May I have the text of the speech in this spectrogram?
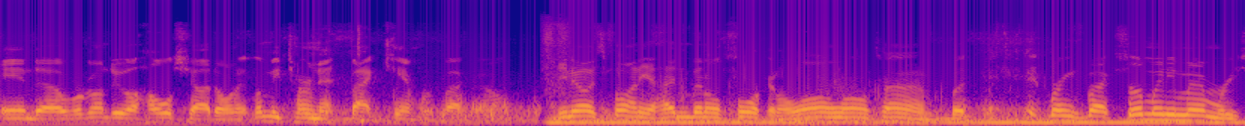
and uh, we're going to do a hole shot on it. Let me turn that back camera back on. You know, it's funny, I hadn't been on fork in a long, long time, but it brings back so many memories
